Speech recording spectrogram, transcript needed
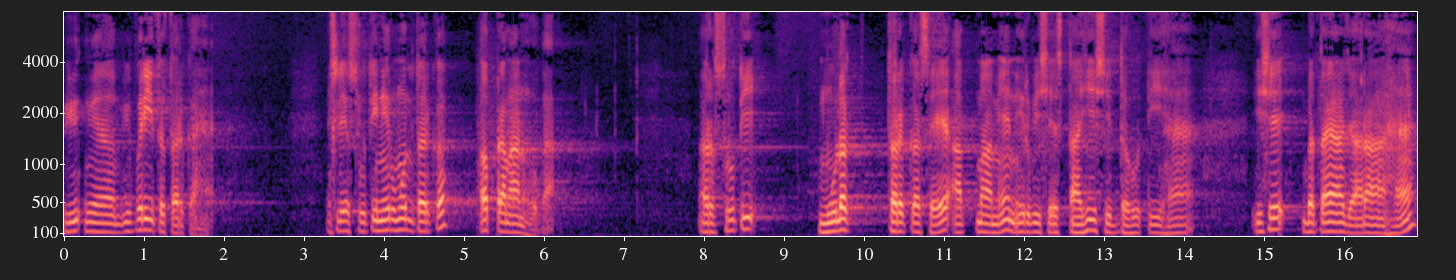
विपरीत तर्क है। इसलिए श्रुति निर्मूल तर्क अप्रमाण होगा। और श्रुति मूलक तर्क से आत्मा में निर्विशेषता ही सिद्ध होती है। इसे बताया जा रहा है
